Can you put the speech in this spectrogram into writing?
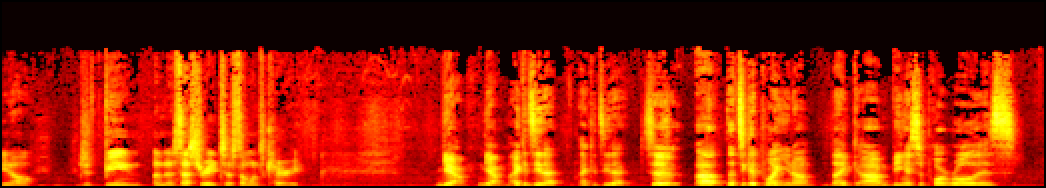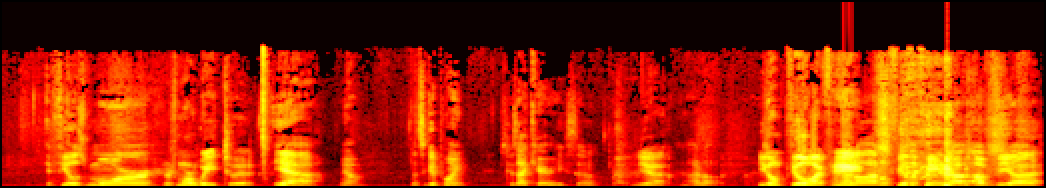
you know, just being an accessory to someone's carry. Yeah, yeah, I can see that. I can see that. So, oh, that's a good point. You know, like um, being a support role is, it feels more. There's more weight to it. Yeah, yeah, that's a good point. Because I carry, so Yeah. I don't, You don't feel my I pain. don't, I don't feel the pain uh, of the uh,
